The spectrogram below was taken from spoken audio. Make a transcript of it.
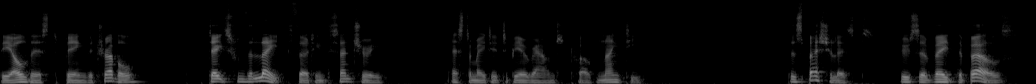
the oldest being the treble, dates from the late 13th century, estimated to be around 1290. The specialists who surveyed the bells,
